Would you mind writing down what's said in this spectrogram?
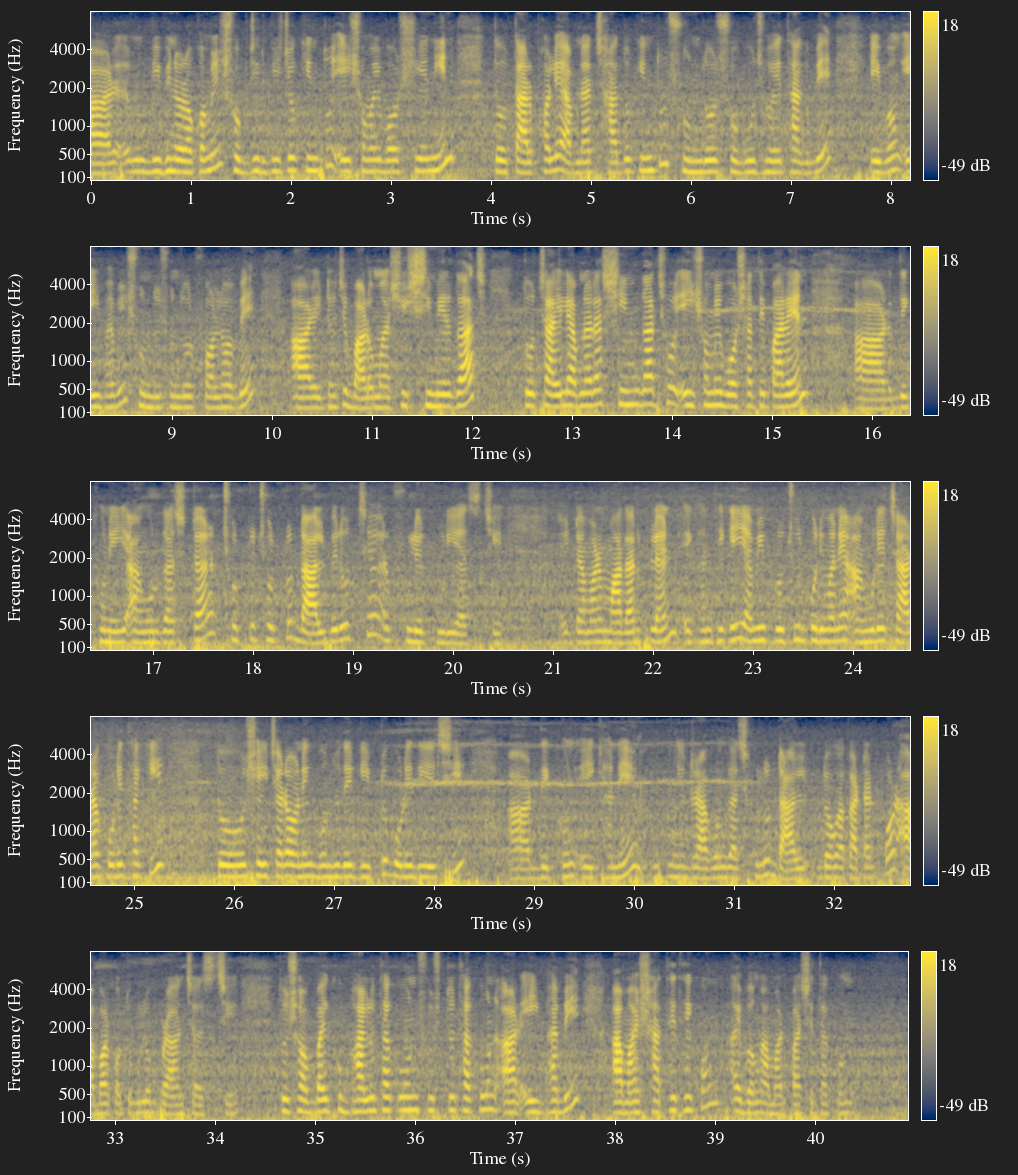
আর বিভিন্ন রকমের সবজির বীজও কিন্তু এই সময় বসিয়ে নিন। তো তার ফলে আপনার ছাদও কিন্তু সুন্দর সবুজ হয়ে থাকবে এবং এইভাবে সুন্দর সুন্দর ফল হবে। আর এটা হচ্ছে বারো মাসি শিমের গাছ। তো চাইলে আপনারা শিম গাছও এই সময় বসাতে পারেন। আর দেখুন এই আঙুর গাছটার ছোট্ট ছোট্ট ডাল বেরোচ্ছে আর ফুলের কুড়ি আসছে। এটা আমার মাদার প্ল্যান এখান থেকেই আমি প্রচুর পরিমাণে আঙুরের চারা করে থাকি। তো সেই ছাড়া অনেক বন্ধুদের গিফটও করে দিয়েছি। আর দেখুন, এইখানে ড্রাগন গাছগুলো, ডাল ডগা কাটার পর আবার কতগুলো ব্রাঞ্চ আসছে। তো সবাই খুব ভালো থাকুন, সুস্থ থাকুন, আর এইভাবে আমার সাথে থাকুন এবং আমার পাশে থাকুন।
